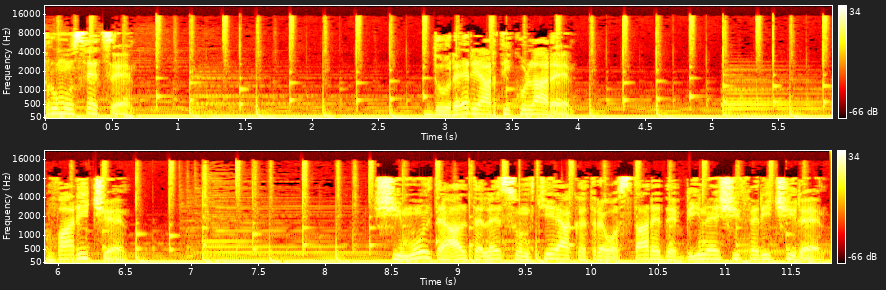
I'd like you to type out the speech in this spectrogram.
Frumusețe Dureri articulare Varice și multe altele sunt cheia către o stare de bine și fericire.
